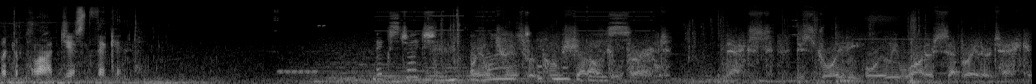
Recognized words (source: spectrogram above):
but the plot just thickened. Extraction Oil arrived transfer at pump shutoff Megabase. confirmed. Next, destroy the oily water separator tank.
